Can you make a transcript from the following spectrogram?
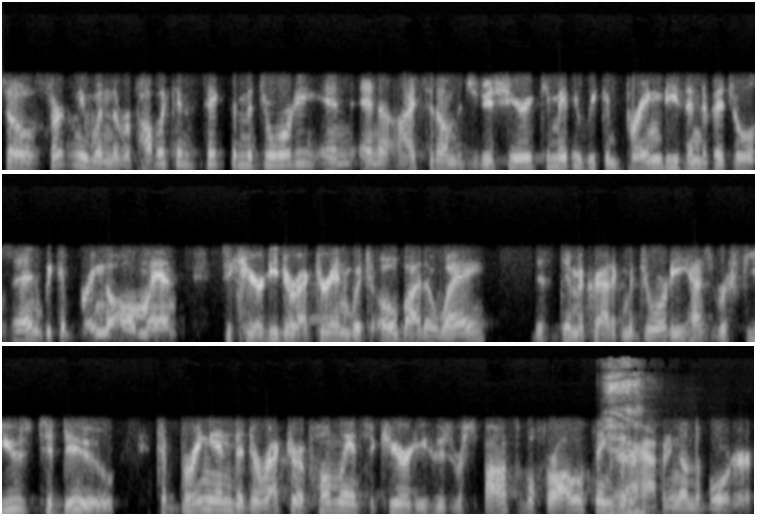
so certainly when the Republicans take the majority and, and I sit on the Judiciary Committee, we can bring these individuals in. We can bring the Homeland Security Director in, which, oh, by the way, this Democratic majority has refused to do to bring in the Director of Homeland Security who's responsible for all the things yeah. that are happening on the border.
